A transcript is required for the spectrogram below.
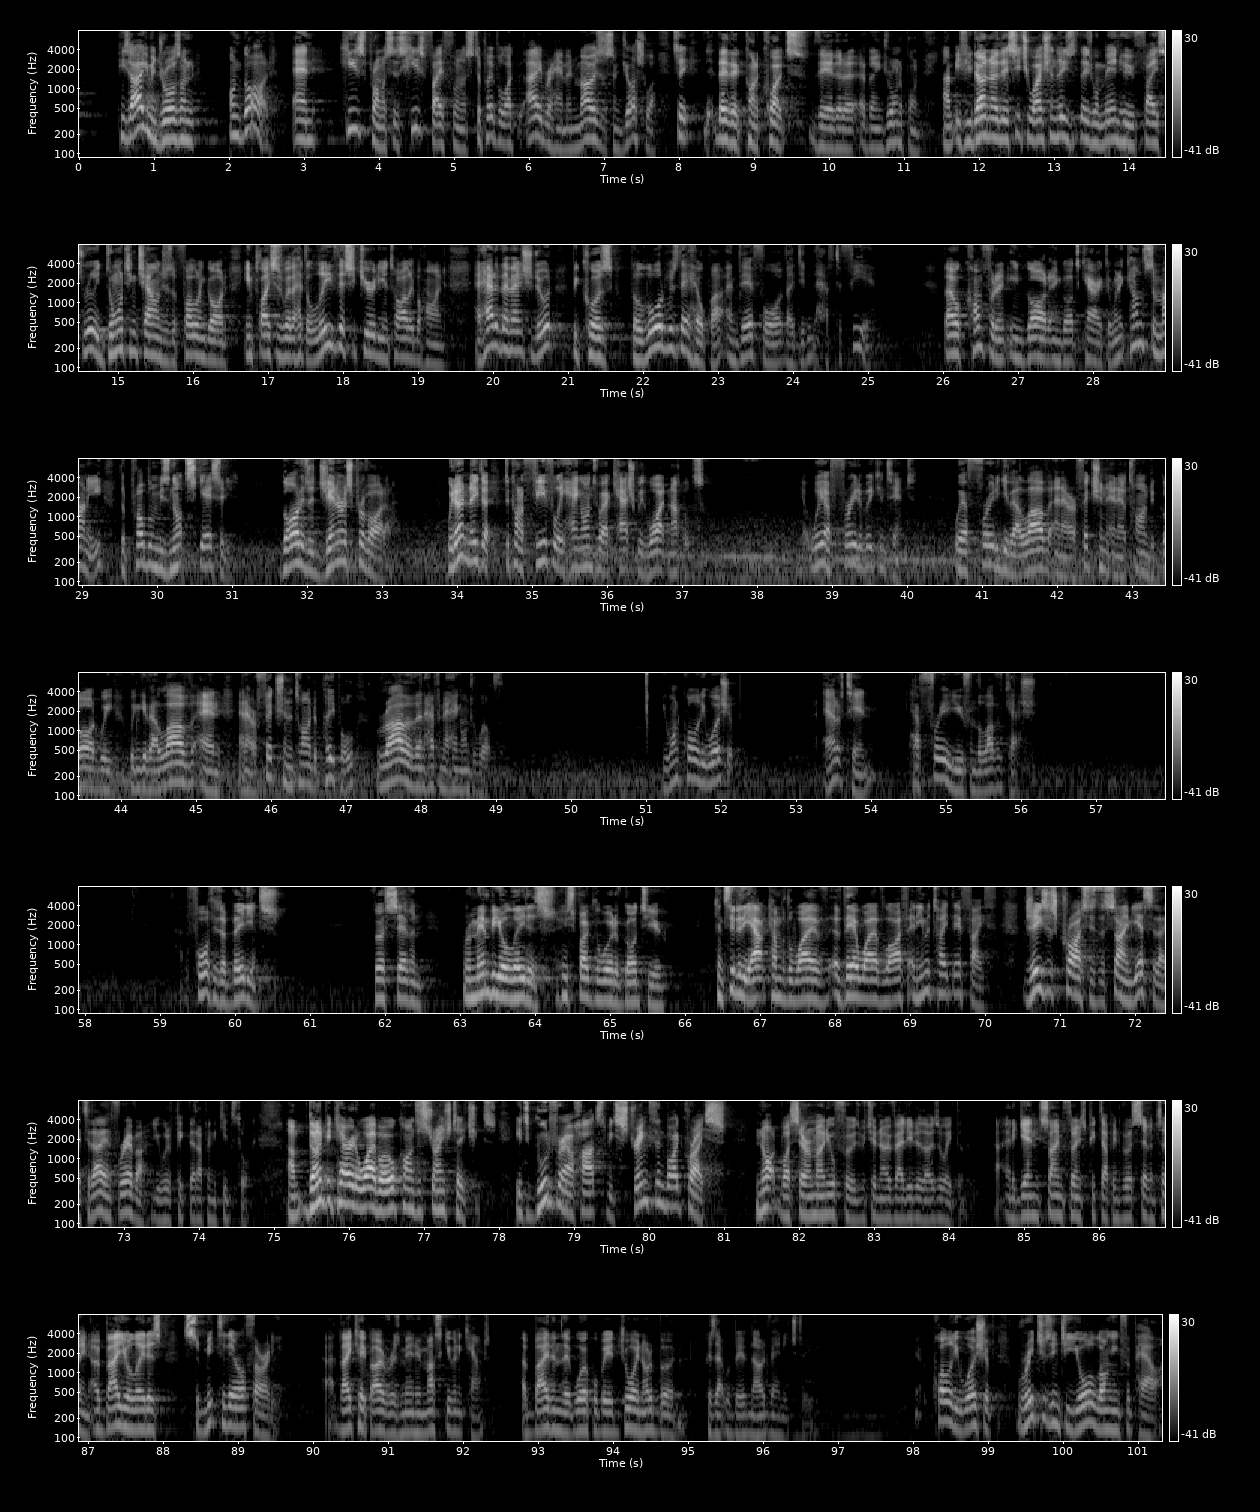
his argument draws on, on God and his promises, his faithfulness to people like Abraham and Moses and Joshua. See, they're the kind of quotes there that are, are being drawn upon. Um, if you don't know their situation, these, these were men who faced really daunting challenges of following God in places where they had to leave their security entirely behind And how did they manage to do it? Because the Lord was their helper, and therefore they didn't have to fear. They were confident in God and God's character. When it comes to money, the problem is not scarcity. God is a generous provider. We don't need to, to kind of fearfully hang on to our cash with white knuckles. We are free to be content. We are free to give our love and our affection and our time to God. We, we can give our love and, and our affection and time to people rather than having to hang on to wealth. You want quality worship? Out of 10, how free are you from the love of cash? The fourth is obedience. Verse 7 Remember your leaders who spoke the word of God to you. Consider the outcome of, the way of, of their way of life and imitate their faith. Jesus Christ is the same yesterday, today, and forever. You would have picked that up in the kids' talk. Um, don't be carried away by all kinds of strange teachings. It's good for our hearts to be strengthened by grace, not by ceremonial foods, which are no value to those who eat them. Uh, and again, same themes picked up in verse 17. Obey your leaders, submit to their authority. Uh, they keep over as men who must give an account. Obey them, their work will be a joy, not a burden, because that would be of no advantage to you. quality worship reaches into your longing for power.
